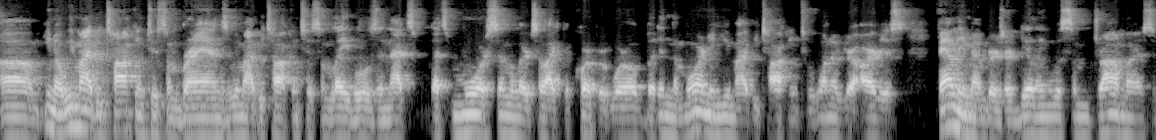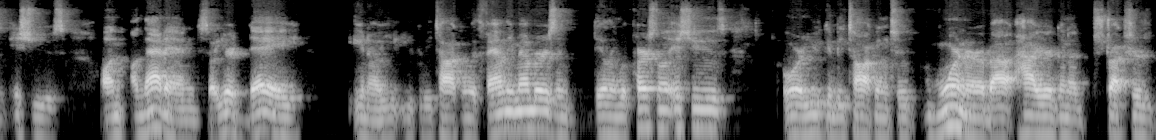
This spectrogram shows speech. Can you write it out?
um, you know we might be talking to some brands, we might be talking to some labels, and that's that's more similar to like the corporate world. But in the morning, you might be talking to one of your artists' family members or dealing with some drama and some issues on on that end. So your day, you know, you, you could be talking with family members and dealing with personal issues or you can be talking to Warner about how you're going to structure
